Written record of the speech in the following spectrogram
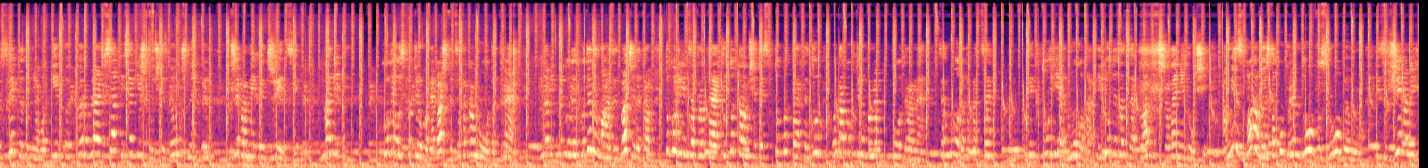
звикли до нього і е, виробляють всякі всякі штучки з беушних вживаних джинсів. Навіть коли ось потрьопане, бачите, це така мода, тренд. Навіть ми коли ходили в магазин, бачили там то колінця протерті, то там ще десь, то потерте, то отак обтрьопане, подране. Це мода така, це диктує мода. І люди за це платять шалені гроші. А ми з вами ось таку брендову зробимо із вживаних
